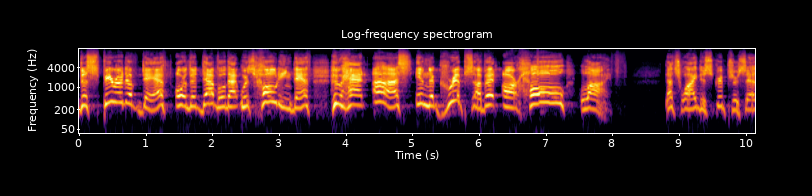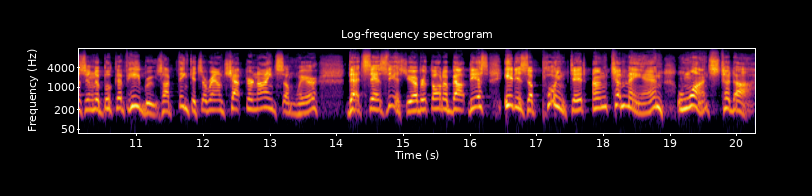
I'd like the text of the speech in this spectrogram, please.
the spirit of death or the devil that was holding death, who had us in the grips of it our whole life. That's why the scripture says in the book of Hebrews, I think it's around chapter 9 somewhere, that says this. You ever thought about this? It is appointed unto man once to die.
